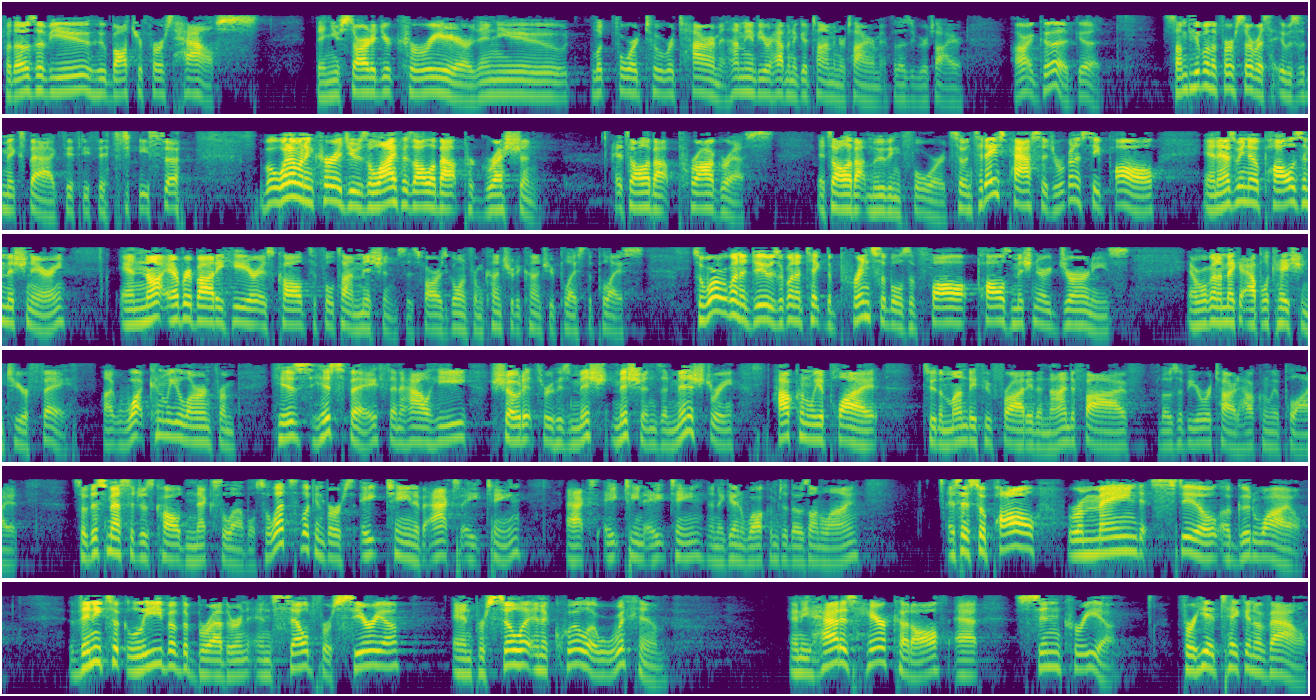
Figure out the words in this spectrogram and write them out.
for those of you who bought your first house, then you started your career, then you look forward to retirement. How many of you are having a good time in retirement? For those of you retired, all right, good, good. Some people in the first service, it was a mixed bag, 50-50. So, but what I want to encourage you is life is all about progression. It's all about progress. It's all about moving forward. So in today's passage, we're going to see Paul, and as we know, Paul is a missionary, and not everybody here is called to full-time missions as far as going from country to country, place to place. So what we're going to do is we're going to take the principles of Paul's missionary journeys, and we're going to make an application to your faith. Like, what can we learn from his, his faith and how he showed it through his missions and ministry? How can we apply it to the Monday through Friday, the 9 to 5? For those of you who are retired, how can we apply it? So this message is called Next Level. So let's look in verse 18 of Acts 18. Acts 18, 18. And again, welcome to those online. It says, So Paul remained still a good while. Then he took leave of the brethren and sailed for Syria and Priscilla and Aquila were with him. And he had his hair cut off at Cenchrea, for he had taken a vow.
